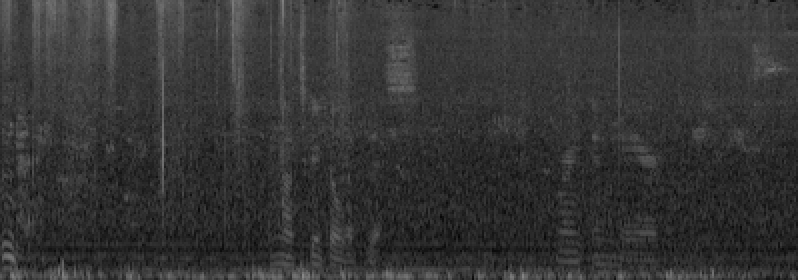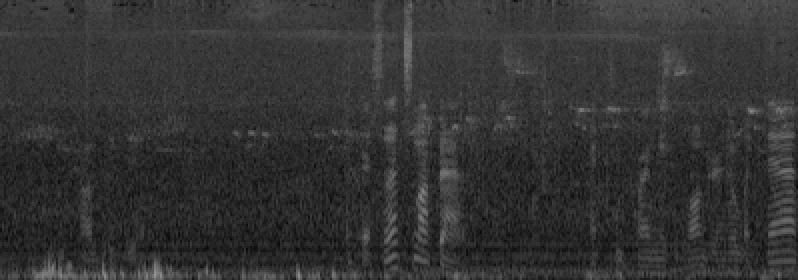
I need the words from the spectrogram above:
Okay. And that's gonna go like this. Right in there. Probably do. Okay, so that's not bad. Actually, probably make it longer and go like that.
